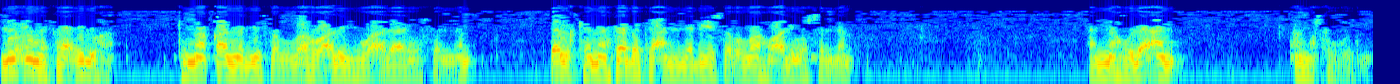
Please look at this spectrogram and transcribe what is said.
لعن فاعلها كما قال النبي صلى الله عليه وعلى آله وسلم بل كما ثبت عن النبي صلى الله عليه وسلم أنه لعن المصورين.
